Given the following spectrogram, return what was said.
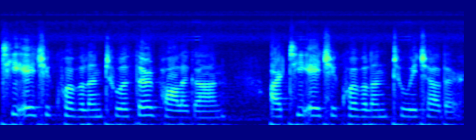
TH equivalent to a third polygon, are TH equivalent to each other.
